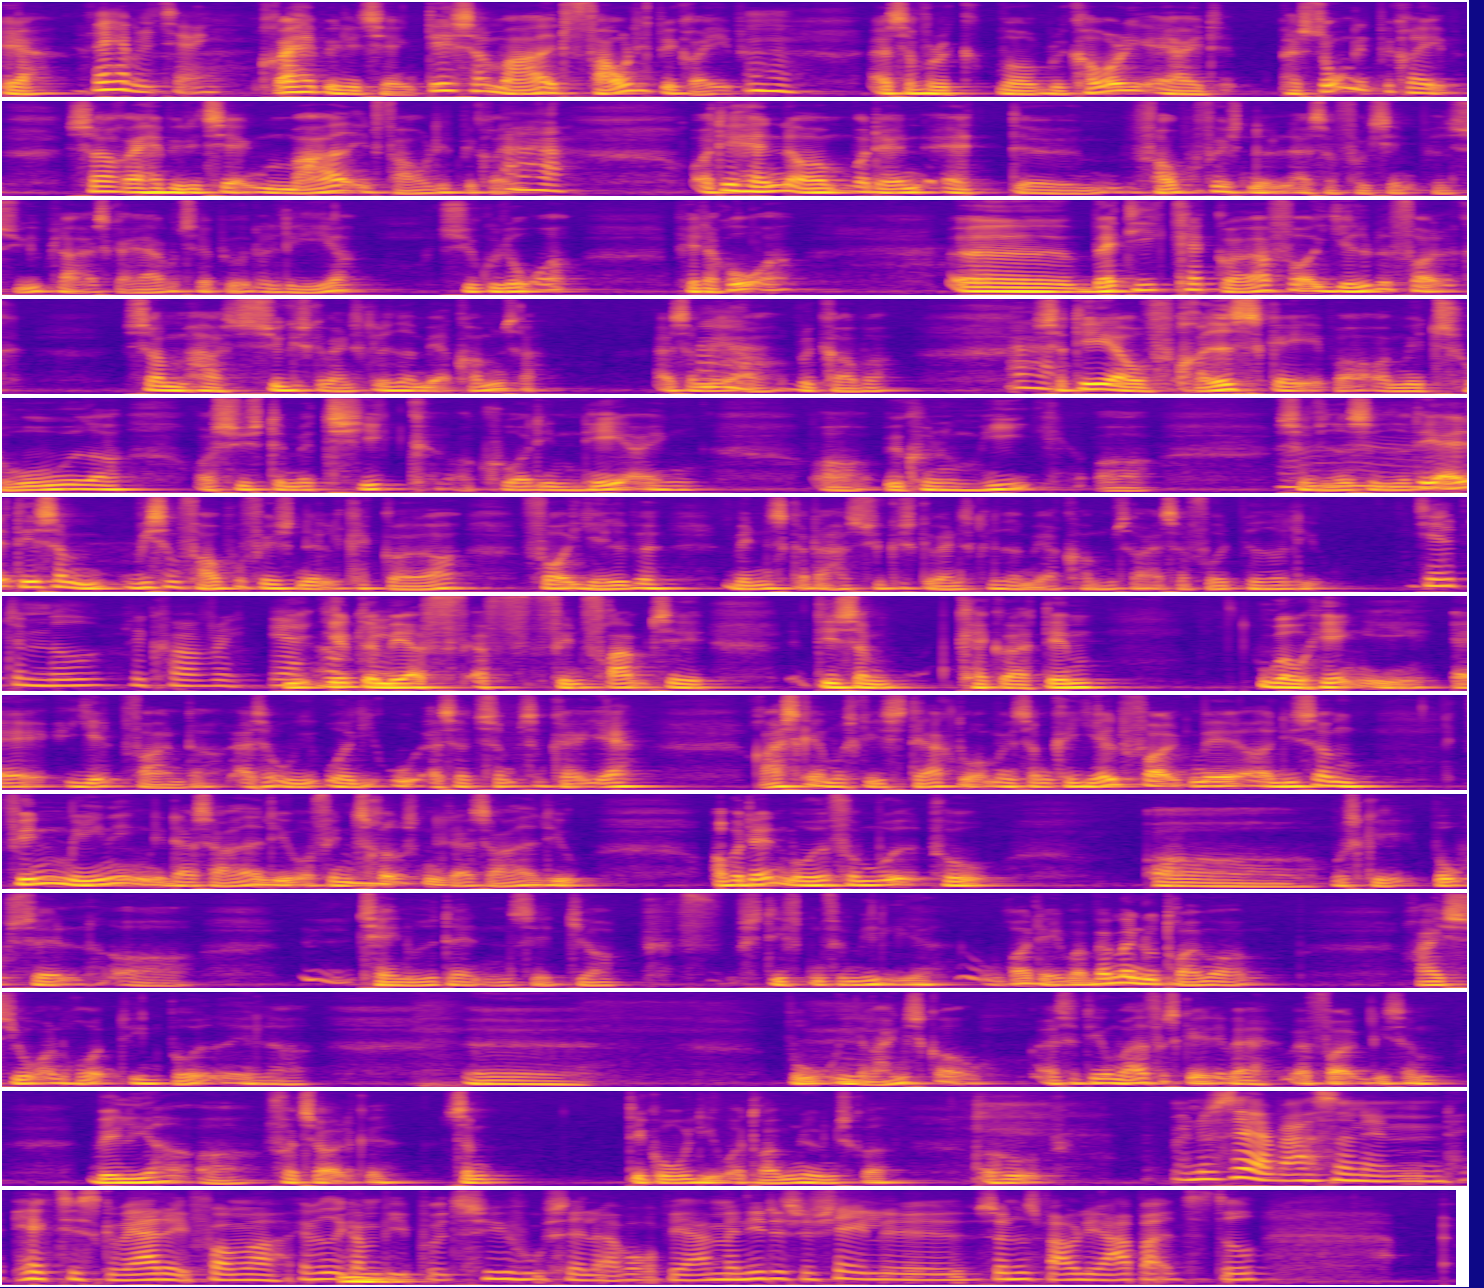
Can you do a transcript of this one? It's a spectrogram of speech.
Ja. Rehabilitering. Rehabilitering. Det er så meget et fagligt begreb. Mm-hmm. Altså, hvor recovery er et personligt begreb, så er rehabilitering meget et fagligt begreb. Aha. Og det handler om, hvordan at øh, fagprofessionelle, altså for eksempel sygeplejersker, ergoterapeuter, læger, psykologer, pædagoger, øh, hvad de kan gøre for at hjælpe folk, som har psykiske vanskeligheder med at komme sig, altså med Aha. at recover. Aha. Så det er jo redskaber og metoder og systematik og koordinering og økonomi og så videre, så videre. Det er alt det, som vi som fagprofessionelle kan gøre for at hjælpe mennesker, der har psykiske vanskeligheder med at komme sig, altså få et bedre liv. Hjælpe dem med recovery. Ja, okay. Hjælpe dem med at, at finde frem til det, som kan gøre dem uafhængige af hjælp fra andre. Altså, u, u, u, altså som, som kan ja, rask er måske et stærkt ord, men som kan hjælpe folk med at ligesom finde meningen i deres eget liv, og finde trivsel i deres eget liv, og på den måde få mod på at måske bo selv, og tage en uddannelse, et job, stifte en familie, whatever, hvad man nu drømmer om. Rejse jorden rundt i en båd, eller øh, bo i en regnskov. Altså det er jo meget forskelligt, hvad, hvad folk ligesom vælger at fortolke som det gode liv og drømmende ønsker og håb. Men nu ser jeg bare sådan en hektisk hverdag for mig. Jeg ved ikke, om vi er på et sygehus eller hvor vi er, men i det sociale, sundhedsfaglige arbejdssted,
